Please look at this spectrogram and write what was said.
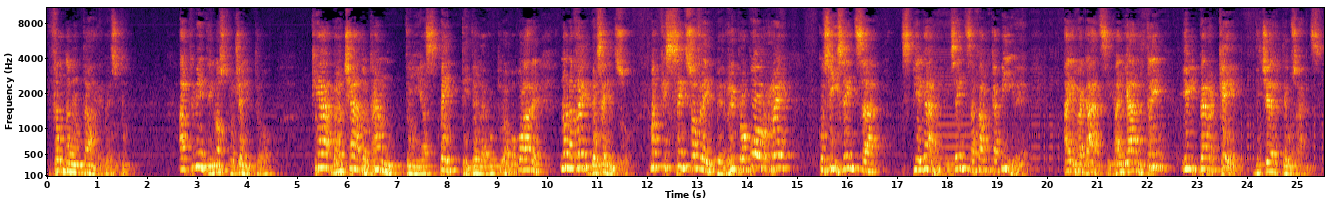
fondamentale questo, altrimenti il nostro centro, che ha abbracciato tanti aspetti della cultura popolare, non avrebbe senso. Ma che senso avrebbe riproporre così senza spiegarli, senza far capire ai ragazzi, agli altri, il perché di certe usanze.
